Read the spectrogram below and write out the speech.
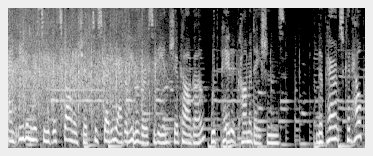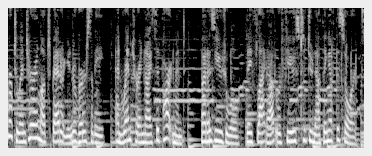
and even received a scholarship to study at a university in Chicago, with paid accommodations. The parents could help her to enter a much better university, and rent her a nice apartment, but as usual, they flat out refused to do nothing of the sorts.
